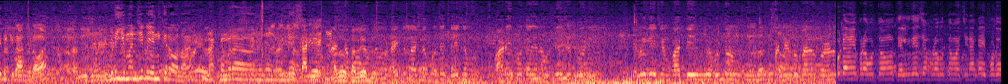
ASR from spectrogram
ఎనికి రాంటున్నావా? ఇప్పుడు ఈ మనిషి ఎన్నికి రావాలా? నా కెమెరా రైతులు నష్టపోతే దేశం ఉద్దేశంతో తెలుగుదేశం పార్టీ ప్రభుత్వం పన్నెండు రూపాయలు కూటమి ప్రభుత్వం తెలుగుదేశం ప్రభుత్వం వచ్చినాక ఇప్పుడు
